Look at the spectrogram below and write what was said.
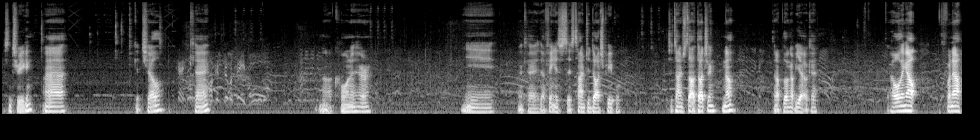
That's intriguing. Uh, get chill. Okay. No corner here. Yeah. Okay, I think it's, it's time to dodge people. Is it time to start dodging? No? They're not blowing up yet, okay. They're holding out. For now.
